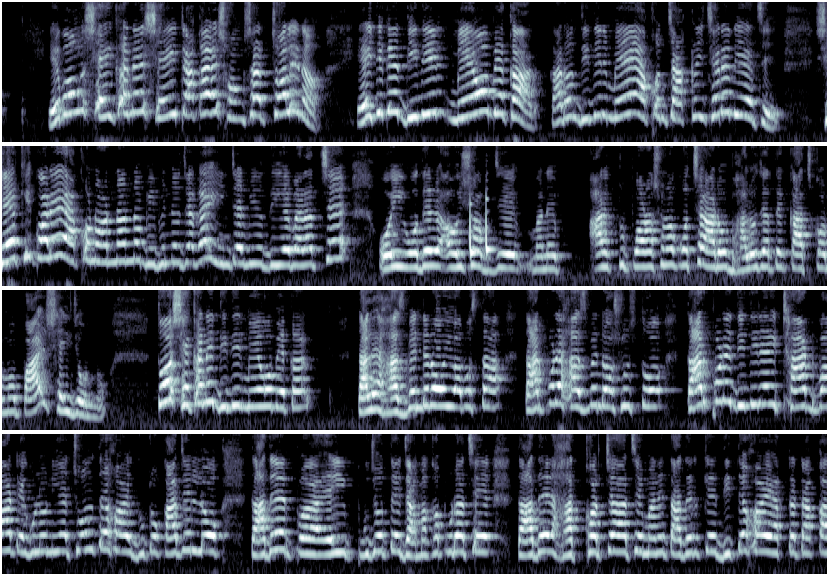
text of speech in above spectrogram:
এবং সেইখানে সেই টাকায় সংসার চলে না। এইদিকে দিদির মেয়েও বেকার, কারণ দিদির মেয়ে এখন চাকরি ছেড়ে দিয়েছে। সে কি করে? এখন অন্যান্য বিভিন্ন জায়গায় ইন্টারভিউ দিয়ে বেড়াচ্ছে। ওই ওদের, ওই সব যে মানে আর একটু পড়াশোনা করছে, আরও ভালো যাতে কাজকর্ম পায় সেই জন্য। তো সেখানে দিদির মেয়েও বেকার। তাহলে হাজব্যান্ডেরও ওই অবস্থা, তারপরে হাজব্যান্ড অসুস্থ, তারপরে দিদির এই ঠাট বাট এগুলো নিয়ে চলতে হয়, দুটো কাজের লোক, তাদের এই পুজোতে জামা কাপড় আছে, তাদের হাত খরচা আছে মানে তাদেরকে দিতে হয় একটা টাকা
